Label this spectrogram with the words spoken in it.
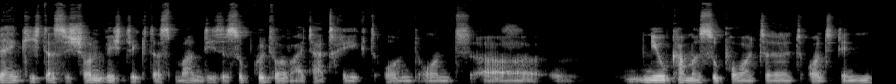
denke ich, das ist schon wichtig, dass man diese Subkultur weiterträgt und, und äh, Newcomer supportet und den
